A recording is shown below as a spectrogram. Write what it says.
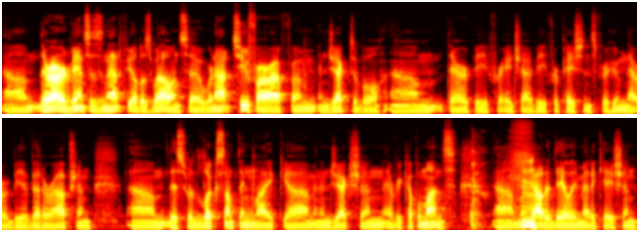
Um, there are advances in that field as well, and so we're not too far off from injectable um, therapy for HIV for patients for whom that would be a better option. Um, this would look something like um, an injection every couple months um, hmm. without a daily medication,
